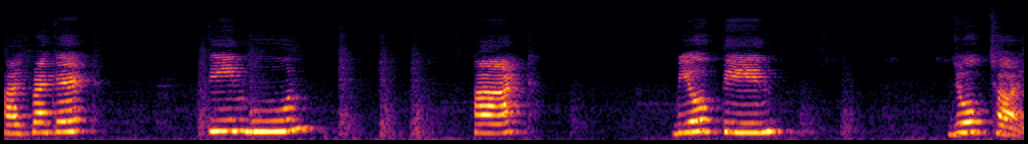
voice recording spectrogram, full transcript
ফার্স্ট ব্র্যাকেট তিন গুণ আট, বিয়োগ তিন, যোগ ছয়।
